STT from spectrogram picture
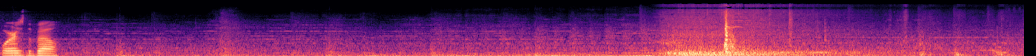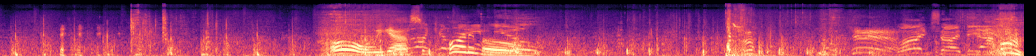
Where's the bell? Got party mode. Blindside the idiot!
